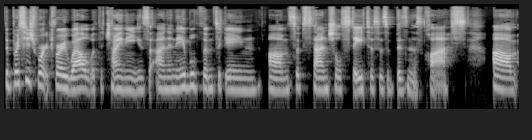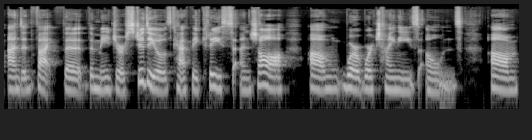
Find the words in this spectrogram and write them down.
the British worked very well with the Chinese and enabled them to gain um, substantial status as a business class. Um, and in fact, the, the major studios, Cathay-Keris and Shaw, um, were, were Chinese owned. Um,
